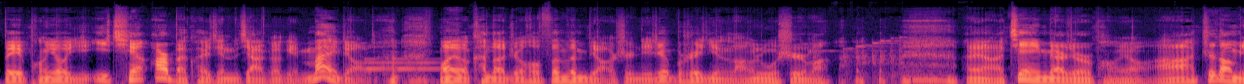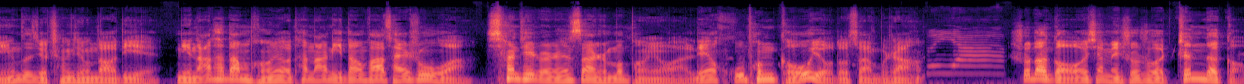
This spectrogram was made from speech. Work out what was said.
被朋友以一千二百块钱的价格给卖掉了，网友看到之后纷纷表示：“你这不是引狼入室吗？” 哎呀，见一面就是朋友啊，知道名字就称兄道弟。你拿他当朋友，他拿你当发财树啊！像这种人算什么朋友啊？连狐朋狗友都算不上。说到狗，下面说说真的狗。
